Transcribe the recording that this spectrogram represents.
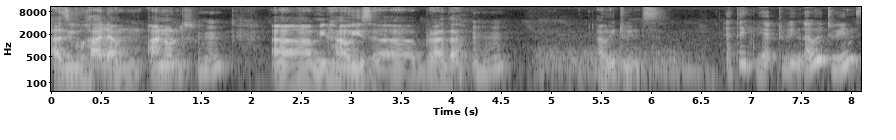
as you've heard, I'm Arnold. Uh, Minhawi is a brother. Are we twins? I think we are twins. Are we twins?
